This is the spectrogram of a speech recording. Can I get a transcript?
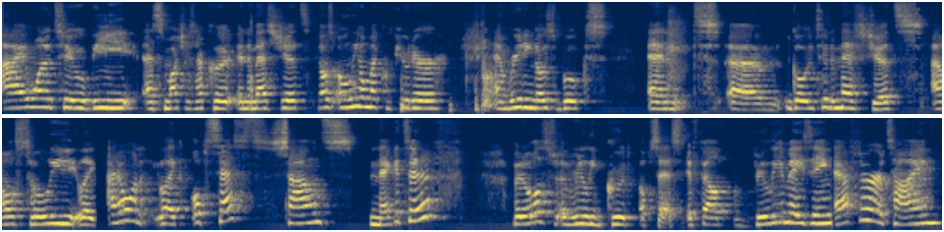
I wanted to be as much as I could in the masjid. I was only on my computer and reading those books and um, going to the masjid, I was totally like, I don't want, like, obsessed sounds negative, but it was a really good obsessed. It felt really amazing. After a time,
